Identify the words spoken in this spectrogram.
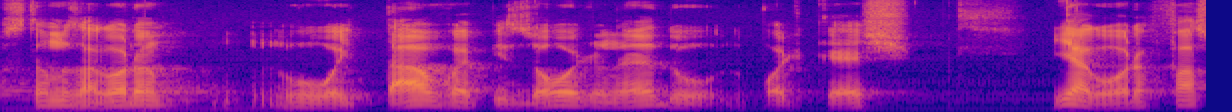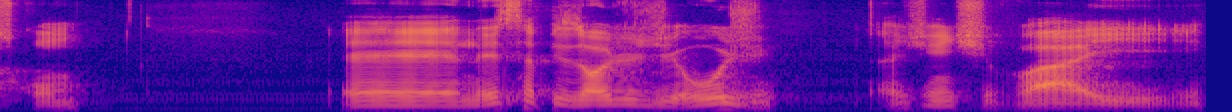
estamos agora no oitavo episódio né, do, do podcast. E agora faço como? É, nesse episódio de hoje, a gente vai,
